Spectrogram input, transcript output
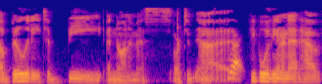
ability to be anonymous or to, uh, Right. people with the internet have,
